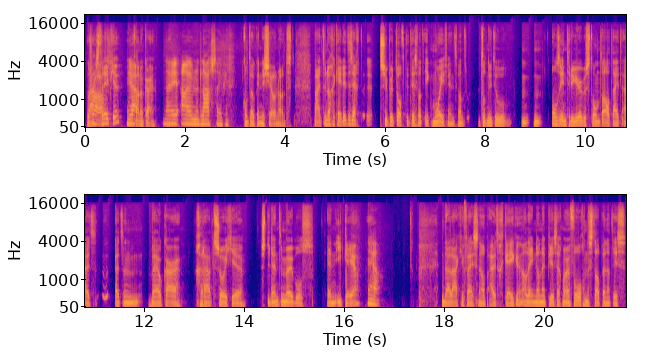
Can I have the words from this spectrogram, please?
laagstreepje Ja. of aan elkaar. Nee, ah, we hebben het laagstreepje. Komt ook in de show notes. Maar toen dacht ik, hé, dit is echt eh, super tof. Dit is wat ik mooi vind. Want tot nu toe, ons interieur bestond altijd uit, uit een bij elkaar geraapt soortje studentenmeubels en Ikea. Ja, Daar raak je vrij snel op uitgekeken. Alleen dan heb je zeg maar een volgende stap en dat is,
